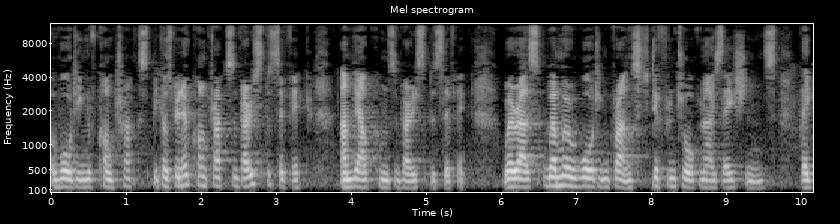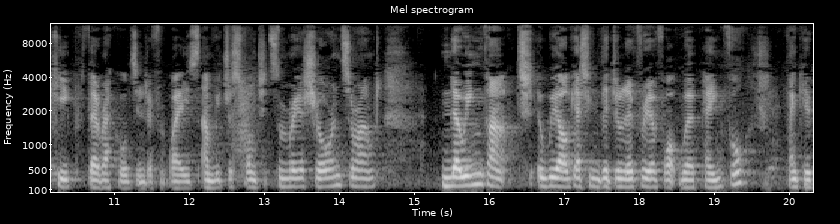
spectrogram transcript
awarding of contracts, because we know contracts are very specific and the outcomes are very specific. Whereas when we're awarding grants to different organisations, they keep their records in different ways, and we just wanted some reassurance around knowing that we are getting the delivery of what we're paying for. Thank you.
